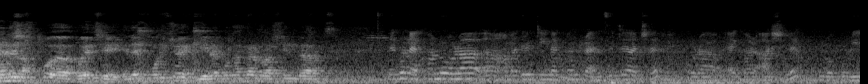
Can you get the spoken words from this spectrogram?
arrest করেছে, ক- হয়েছে এদের পরিচয় কি? এরা কোথাকার বাসিন্দা? দেখুন এখনও ওরা আমাদের টিম এখন ট্রানজিটে আছে। ওরা একবার আসলে পুরোপুরি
